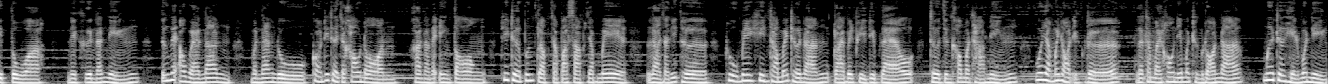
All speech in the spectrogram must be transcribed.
ติดตัว ในคืนนั้นหนิงจึงได้เอาแหวนนั่นมานั่งดูก่อนที่เธอจะเข้านอนขณะนั้นเองตอง ที่เธอเพิ่งกลับจากปราสาทพยับเมฆ หลังจากที่เธอถูกเมคินทำให้เธอนั้นกลายเป็นผีดิบแล้ว เธอจึงเข้ามาถามหนิง ว่ายังไม่นอนอีกเหรอ และทำไมห้องนี้มันถึงร้อนนะเมื่อเธอเห็นว่าหนิง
